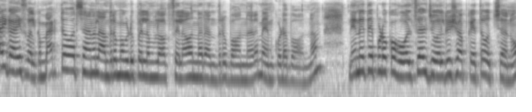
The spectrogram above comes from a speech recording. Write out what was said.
Hi guys welcome back to our channel అందరూ మొగుడుపల్లం వ్లాగ్స్ ఎలా ఉన్నారు? అందరూ బాగున్నారా? మేము కూడా బాగున్నాం. నేనైతే ఇప్పుడు ఒక హోల్సేల్ జ్యువెలరీ షాప్కి అయితే వచ్చాను.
